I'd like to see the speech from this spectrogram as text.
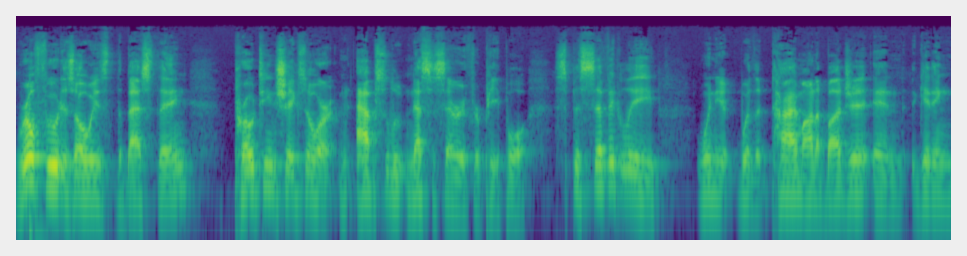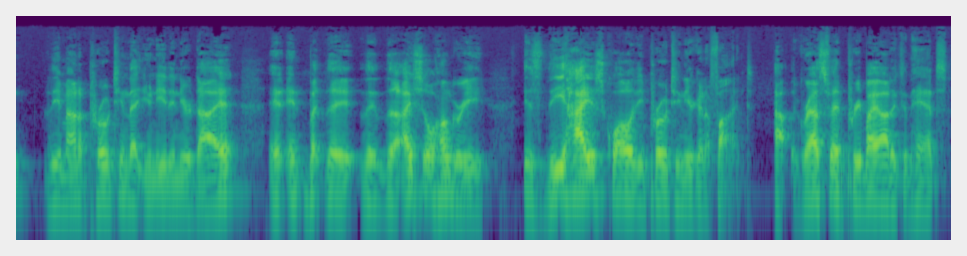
Real food is always the best thing. Protein shakes are an absolute necessary for people, specifically when you with a time on a budget and getting the amount of protein that you need in your diet. And, and but the, the the ISO hungry is the highest quality protein you're going to find grass fed prebiotic enhanced.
